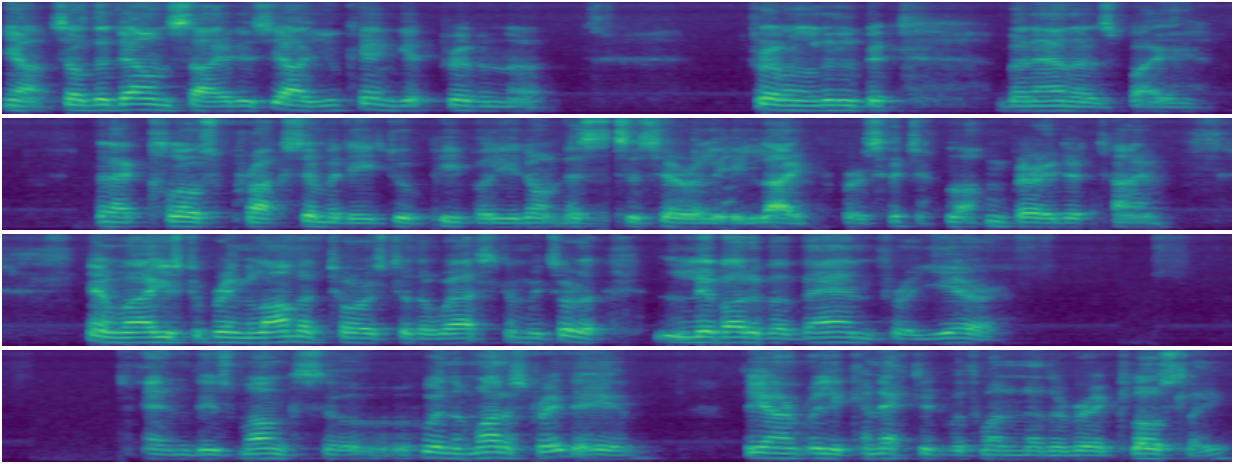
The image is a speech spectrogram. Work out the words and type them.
Yeah, so the downside is, yeah, you can get driven, uh, driven a little bit bananas by that close proximity to people you don't necessarily like for such a long period of time. And when I used to bring Lama tours to the West, and we'd sort of live out of a van for a year. And these monks who, who in the monastery, they, they aren't really connected with one another very closely.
